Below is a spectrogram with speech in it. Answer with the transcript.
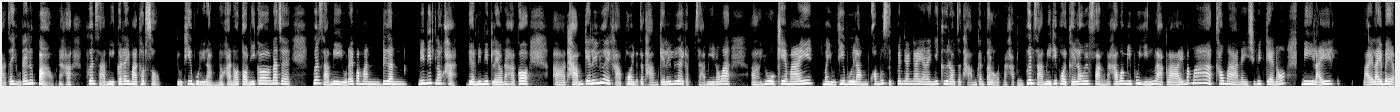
อาจจะอยู่ได้หรือเปล่านะคะ เพื่อนสามีก็ได้มาทดสอบอยู่ที่บุรีรัมย์เนาะค่ะเนาะตอนนี้ก็น่าจะเพื่อนสามีอยู่ได้ประมาณเดือนนิดๆแล้วค่ะ เดือนนิดๆแล้วนะคะ ก็ ถามแกเรื่อยๆค่ะพลอยเนี่ยจะถามแกเรื่อยๆ กับสามีเนาะว่าอยู่โอเคไหมมาอยู่ที่บุรีรัมย์ความรู้สึกเป็นยังไงอะไรอย่างนี้คือเราจะถามกันตลอดนะคะเพื่อนสามีที่พลอยเคยเล่าให้ฟังนะคะ ว่ามีผู้หญิงหลากหลายมากๆ เข้ามาในชีวิตแกเนาะมีหลายหลายหลายแบบ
